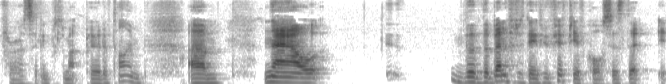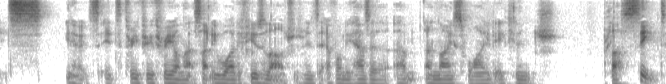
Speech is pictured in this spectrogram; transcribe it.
for a significant period of time. Um, now, the the benefit of the A350, of course, is that it's you know, it's it's three three three on that slightly wider fuselage, which means that everybody has a um, a nice wide eighteen inch plus seat,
